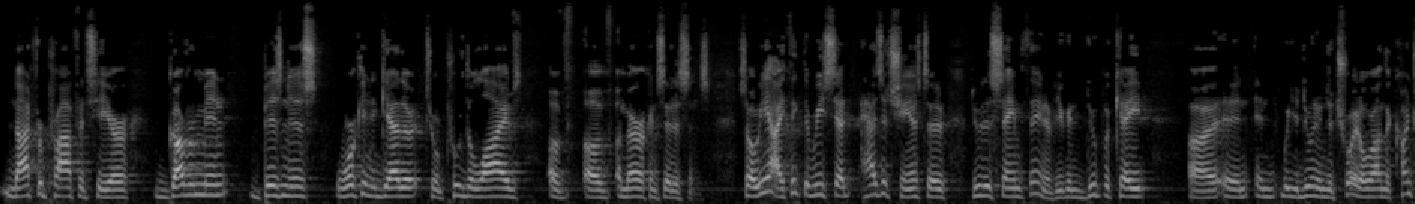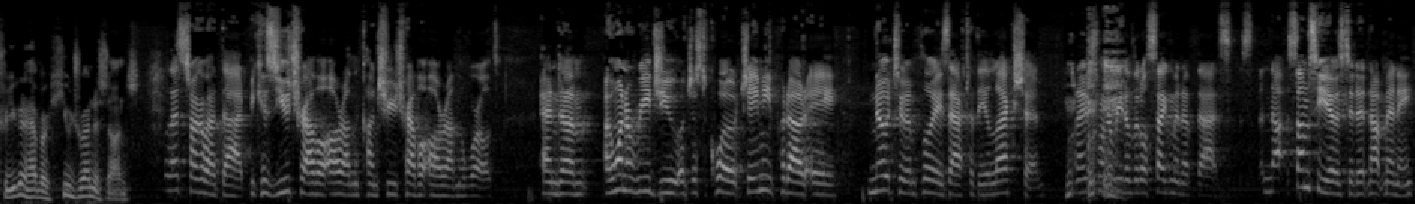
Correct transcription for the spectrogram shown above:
not-for-profits here, government, business, working together to improve the lives of, of American citizens. So yeah, I think the reset has a chance to do the same thing. If you can duplicate uh, in, in, what you're doing in Detroit all around the country, you're going to have a huge renaissance. Well, let's talk about that because you travel all around the country, you travel all around the world. And um, I want to read you just a quote. Jamie put out a note to employees after the election. And I just want to read a little segment of that. Not, some CEOs did it, not many.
